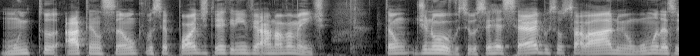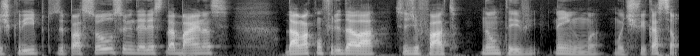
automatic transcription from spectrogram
muito atenção que você pode ter que enviar novamente. Então, de novo, se você recebe o seu salário em alguma dessas criptos e passou o seu endereço da Binance, dá uma conferida lá se de fato não teve nenhuma modificação.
